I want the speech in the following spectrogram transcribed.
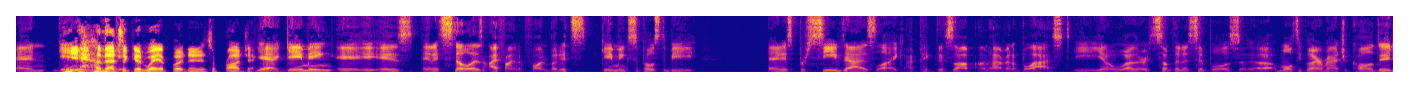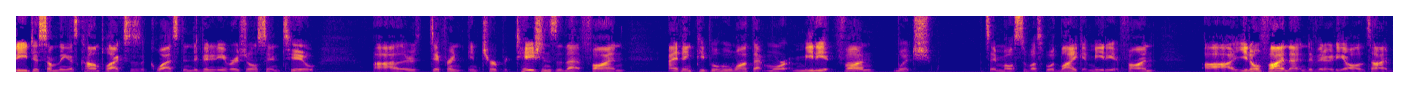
and gaming, yeah, that's a good way of putting it. It's a project. Yeah, gaming is, and it still is. I find it fun, but it's gaming supposed to be, and it's perceived as like I picked this up, I'm having a blast. You know, whether it's something as simple as a multiplayer match of Call of Duty to something as complex as a quest in Divinity Original Sin 2. Uh, there's different interpretations of that fun. I think people who want that more immediate fun, which I'd say most of us would like immediate fun, uh, you don't find that in Divinity all the time.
